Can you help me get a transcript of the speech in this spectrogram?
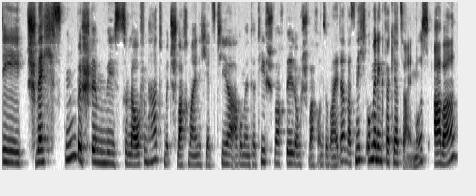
Die Schwächsten bestimmen, wie es zu laufen hat. Mit schwach meine ich jetzt hier argumentativ schwach, bildungsschwach und so weiter, was nicht unbedingt verkehrt sein muss, aber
